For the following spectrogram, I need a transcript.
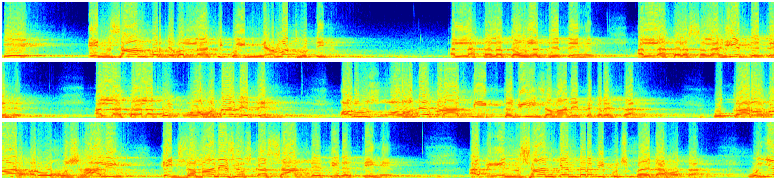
کہ انسان پر جب اللہ کی کوئی نعمت ہوتی ہے، اللہ تعالیٰ دولت دیتے ہیں، اللہ تعالیٰ صلاحیت دیتے ہیں، اللہ تعالیٰ کوئی عہدہ دیتے ہیں اور اس عہدے پر آدمی ایک طویل زمانے تک رہتا ہے۔ وہ کاروبار اور وہ خوشحالی ایک زمانے سے اس کا ساتھ دیتی رہتی ہے۔ اب انسان کے اندر بھی کچھ پیدا ہوتا ہے۔ وہ یہ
